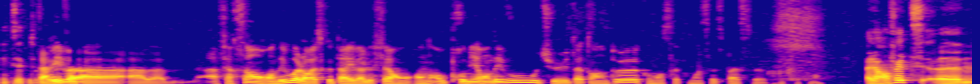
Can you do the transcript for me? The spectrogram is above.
Exactement. Tu arrives à, faire ça en rendez-vous. Alors, est-ce que tu arrives à le faire en, au premier rendez-vous ou tu t'attends un peu? Comment ça, comment ça se passe euh, concrètement? Alors en fait, euh,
